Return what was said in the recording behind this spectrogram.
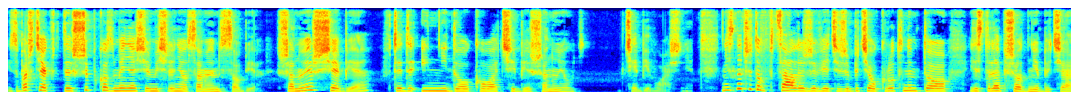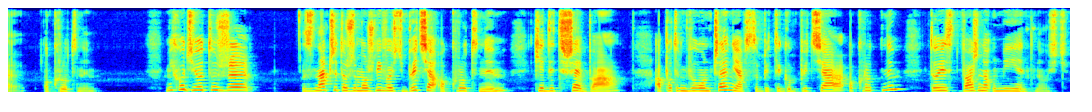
I zobaczcie, jak wtedy szybko zmienia się myślenie o samym sobie. Szanujesz siebie, wtedy inni dookoła ciebie szanują ciebie właśnie. Nie znaczy to wcale, że wiecie, że bycie okrutnym to jest lepsze od niebycia okrutnym. Mi chodzi o to, że znaczy to, że możliwość bycia okrutnym, kiedy trzeba, a potem wyłączenia w sobie tego bycia okrutnym, to jest ważna umiejętność.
